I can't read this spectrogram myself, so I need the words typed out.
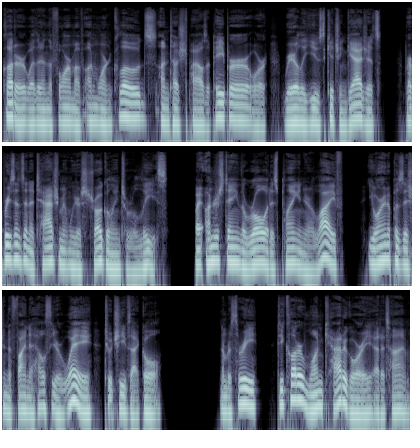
Clutter, whether in the form of unworn clothes, untouched piles of paper, or rarely used kitchen gadgets, represents an attachment we are struggling to release. By understanding the role it is playing in your life, you are in a position to find a healthier way to achieve that goal. Number three, declutter one category at a time.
